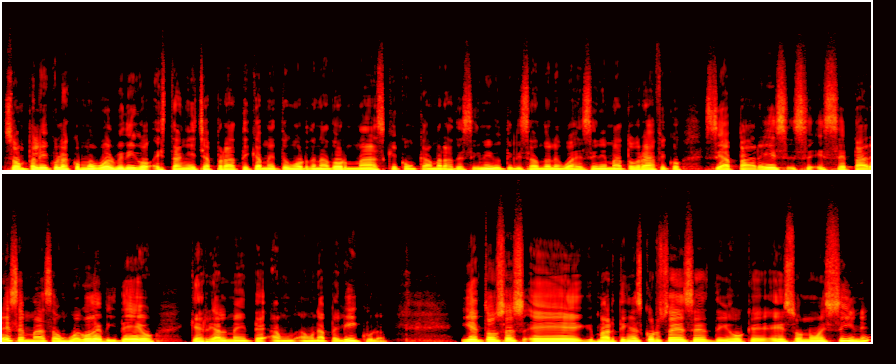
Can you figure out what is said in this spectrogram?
Son películas, como vuelvo y digo, están hechas prácticamente un ordenador más que con cámaras de cine y utilizando el lenguaje cinematográfico. Se, aparece, se, parece más a un juego de video que realmente a una película. Y entonces eh, Martín Scorsese dijo que eso no es cine,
